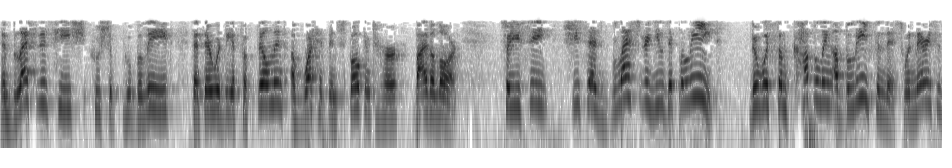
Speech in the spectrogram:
And blessed is he who, who believed that there would be a fulfillment of what had been spoken to her by the Lord. So you see, she says, Blessed are you that believed. There was some coupling of belief in this. When Mary says,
